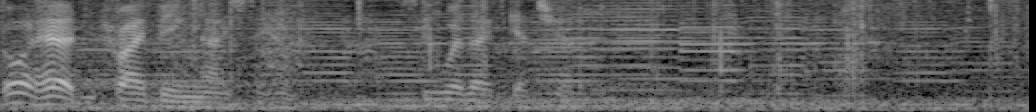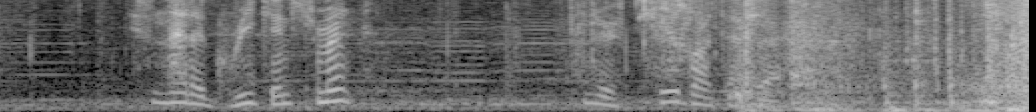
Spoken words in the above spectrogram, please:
Go ahead and try being nice to him. See where that gets you. Isn't that a Greek instrument? I wonder if Tyr brought that back.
